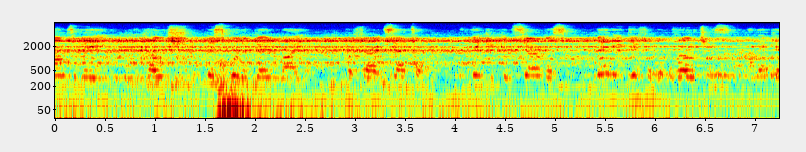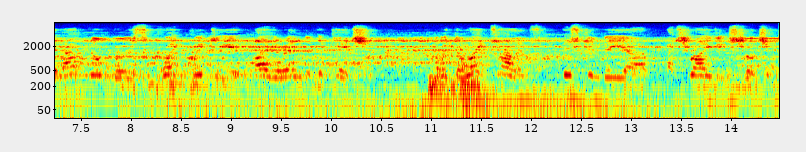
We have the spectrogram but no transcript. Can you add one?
on to be coach, this would have been my preferred centre. I think it can service many different approaches and it can add numbers quite quickly at either end of the pitch. With the right talent, this can be a, a thriving structure.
